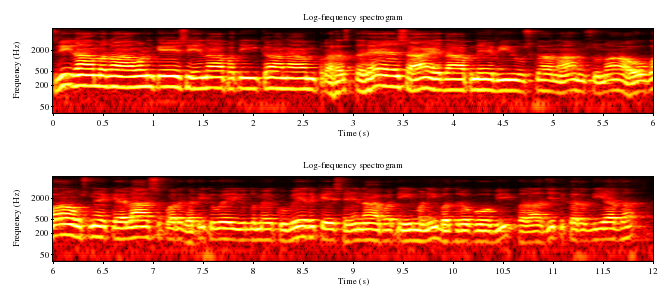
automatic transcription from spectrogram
श्री राम रावण के सेनापति का नाम प्रहस्त है। शायद आपने भी उसका नाम सुना होगा। उसने कैलाश पर घटित हुए युद्ध में कुबेर के सेनापति मणिभद्र को भी पराजित कर दिया था।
